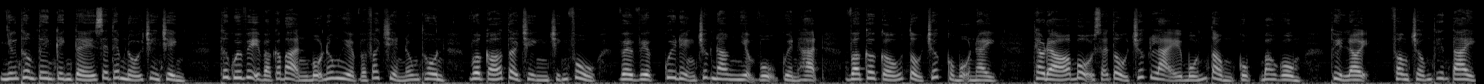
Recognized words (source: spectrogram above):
Những thông tin kinh tế sẽ tiếp nối chương trình. Thưa quý vị và các bạn, Bộ Nông nghiệp và Phát triển Nông thôn vừa có tờ trình chính phủ về việc quy định chức năng, nhiệm vụ, quyền hạn và cơ cấu tổ chức của Bộ này. Theo đó, Bộ sẽ tổ chức lại 4 tổng cục bao gồm Thủy lợi, Phòng chống thiên tai,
